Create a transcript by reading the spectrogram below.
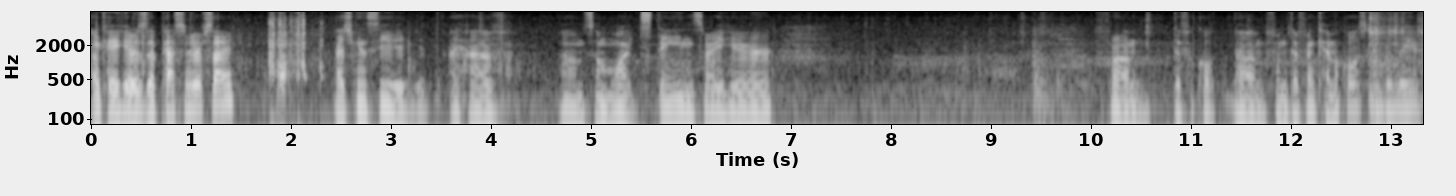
Okay, here's the passenger side. As you can see, I have um, some white stains right here from difficult um, from different chemicals I believe.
